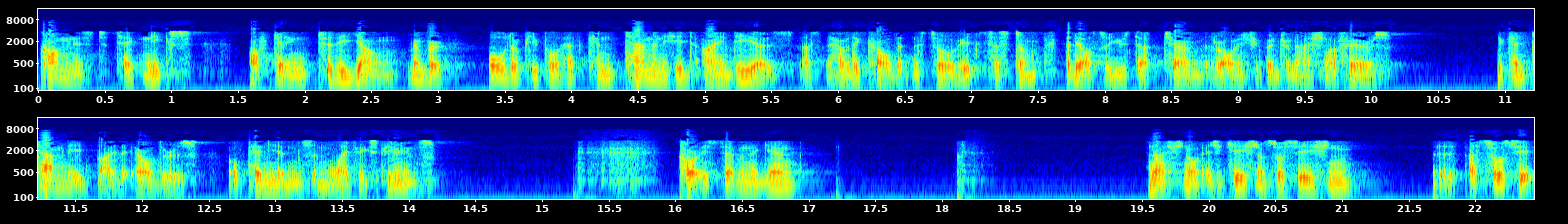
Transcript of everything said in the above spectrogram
communist techniques of getting to the young. Remember, older people have contaminated ideas. That's how they called it in the Soviet system. But they also used that term, the Institute of International Affairs. Contaminated by the elders' opinions and life experience. 47 again. National Education Association uh, Associate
